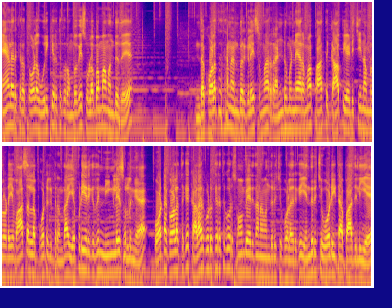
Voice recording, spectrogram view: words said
மேலே இருக்கிற தோலை உரிக்கிறதுக்கு ரொம்பவே சுலபமாக வந்தது. இந்த குளத்தை தான் நண்பர்களே சுமார் ரெண்டு மணி நேரமாக பார்த்து காப்பி அடித்து நம்மளுடைய வாசலில் போட்டுக்கிட்டு இருந்தா எப்படி இருக்குதுன்னு நீங்களே சொல்லுங்கள் போட்ட கோலத்துக்கு கலர் கொடுக்கறதுக்கு ஒரு சோம்பேறித்தனம் வந்துருச்சு போல இருக்குது எந்திரிச்சு ஓடிட்டா பாதிலேயே.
